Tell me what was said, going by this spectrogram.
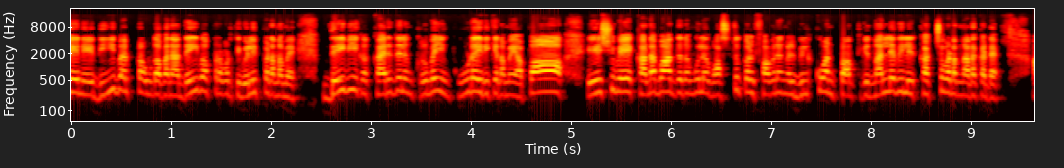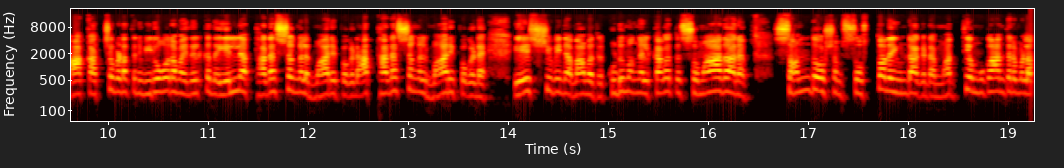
തേനെ ദീപൽ പ്രൗഢവന ദൈവപ്രവൃത്തി വെളിപ്പെടണമേ. ദൈവിക കരുതലും കൃപയും കൂടെ ഇരിക്കണമേ. അപ്പാ യേശുവെ കടബാധ്യത മൂലം വസ്തുക്കൾ ഭവനങ്ങൾ വിൽക്കുവാൻ പ്രാർത്ഥിക്കും. നല്ല വിലയിൽ കച്ചവടം നടക്കട്ടെ. ആ കച്ചവടത്തിന് വിരോധമായി നിൽക്കുന്ന എല്ലാ തടസ്സങ്ങളും മാറിപ്പോകട്ടെ. ആ തടസ്സങ്ങൾ മാറിപ്പോകട്ടെ. യേശുവിന്റെ നാമത്തിൽ കുടുംബങ്ങൾക്കകത്ത് സമാധാനം സന്തോഷം സ്വസ്ഥത ഉണ്ടാകട്ടെ മധ്യ മുഖാന്തരമുള്ള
